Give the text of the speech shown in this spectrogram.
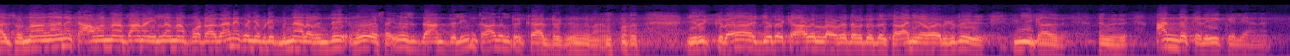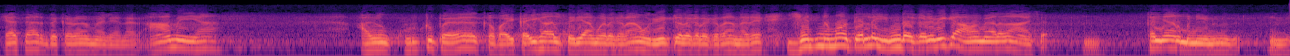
அது சொன்னாதானே காவன்னா தானே இல்லைன்னா போட்டாதானே கொஞ்சம் இப்படி முன்னால வந்து ஓ சைவ சித்தாந்தத்திலையும் காதல் இருக்காட்டு இருக்குடா இங்க காதல் விட சாணியாவா இருக்குது. இங்கேயும் காதல். அந்த கடையை கல்யாணம். ஏன் சார் இந்த கடவுள் மேலே ஆமையா? அதுவும் குருட்டு கை கால் தெரியாம கிடக்குறான் ஒரு இருட்டில் கிடக்கிறான் நிறைய. என்னமோ தெரியல இந்த கழுவிக்கு அவன் மேலதான் ஆசை. கல்யாணம் பண்ணிக்கணும்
